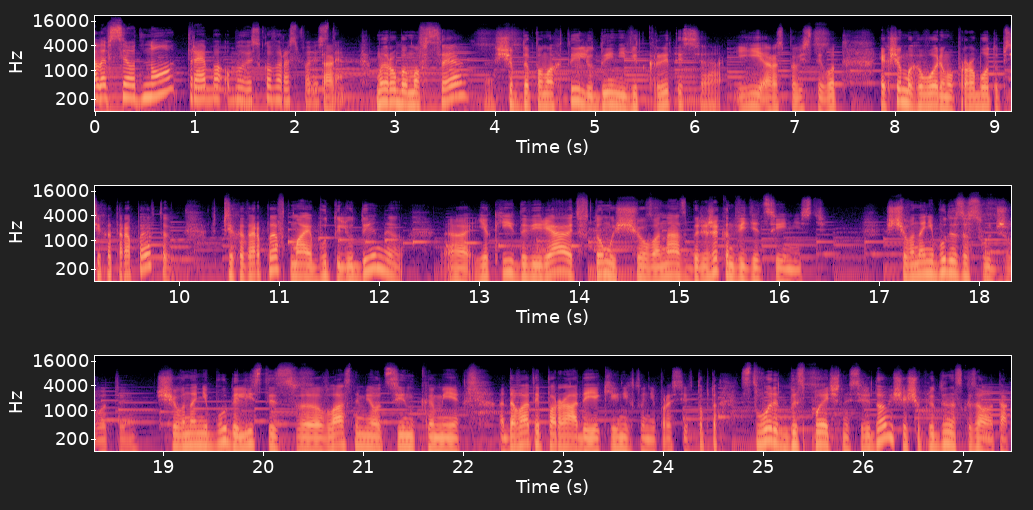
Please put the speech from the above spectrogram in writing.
Але все одно треба обов'язково розповісти. Так. Ми робимо все, щоб допомогти людині відкритися і розповісти. От якщо ми говоримо про роботу психотерапевта, психотерапевт має бути людиною, е, якій довіряють в тому, що вона збереже конфіденційність. Що вона не буде засуджувати, що вона не буде лізти з е, власними оцінками, давати поради, яких ніхто не просив. Тобто створить безпечне середовище, щоб людина сказала: так,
